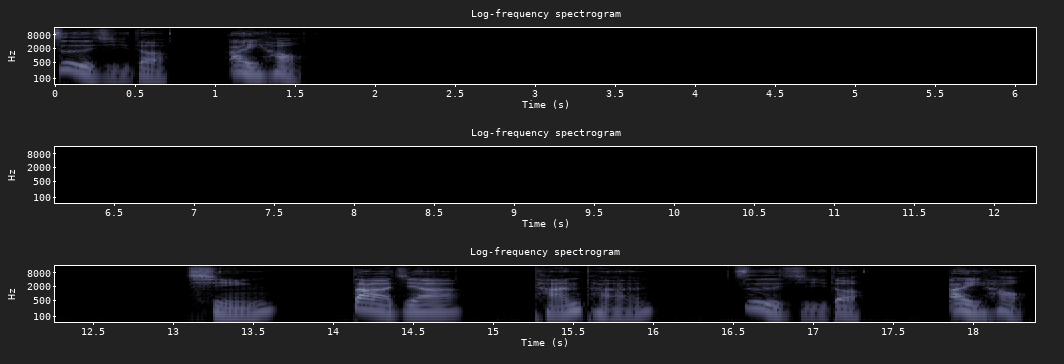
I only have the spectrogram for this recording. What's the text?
自己的爱好。请大家谈谈自己的爱好。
